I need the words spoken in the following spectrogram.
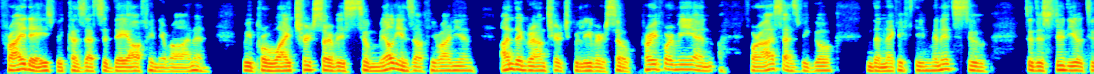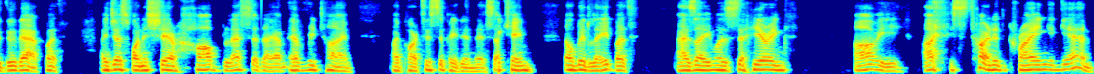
Fridays because that's a day off in Iran. And we provide church service to millions of Iranian underground church believers. So pray for me and for us as we go the next 15 minutes to, to the studio to do that. But I just want to share how blessed I am every time I participate in this. I came a little bit late, but as I was hearing Avi, I started crying again,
